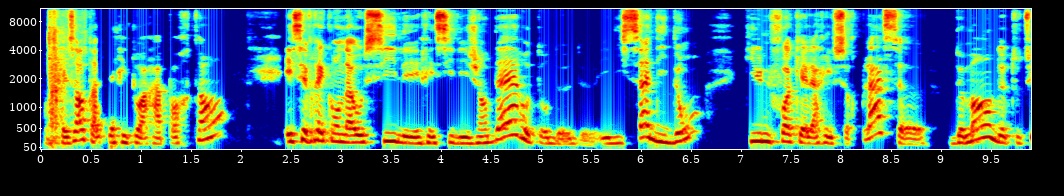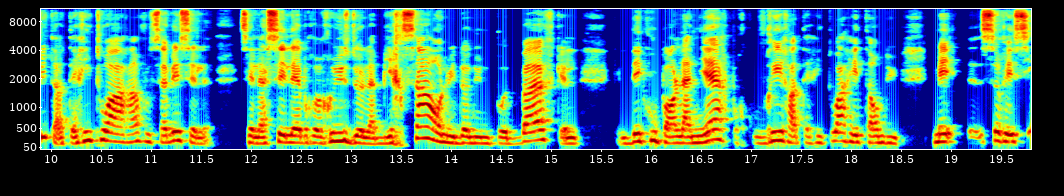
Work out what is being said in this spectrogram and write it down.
représente un territoire important. Et c'est vrai qu'on a aussi les récits légendaires autour de, de Elissa Didon, qui une fois qu'elle arrive sur place, euh, demande tout de suite un territoire. Hein. Vous savez, c'est la célèbre ruse de la Birsa. On lui donne une peau de bœuf qu'elle découpe en lanière pour couvrir un territoire étendu. Mais euh, ce récit,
